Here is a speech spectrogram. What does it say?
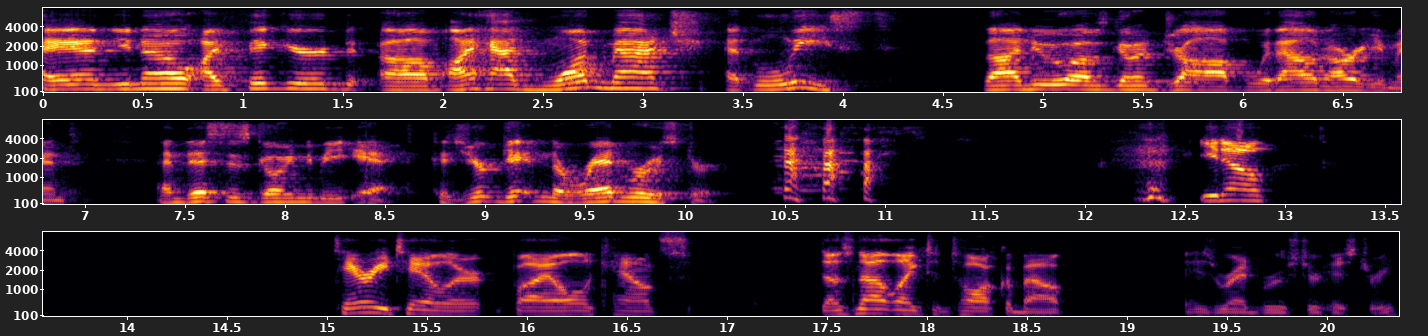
And you know, I figured um, I had one match at least that I knew I was going to job without an argument, and this is going to be it because you're getting the Red Rooster. you know, Terry Taylor, by all accounts, does not like to talk about his Red Rooster history.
